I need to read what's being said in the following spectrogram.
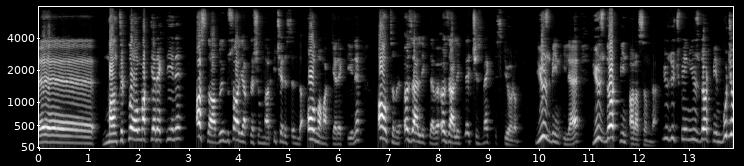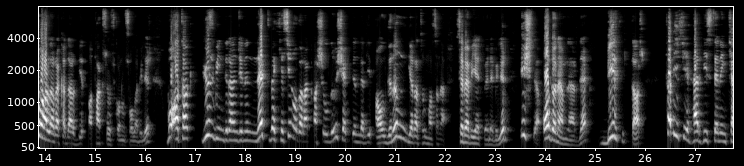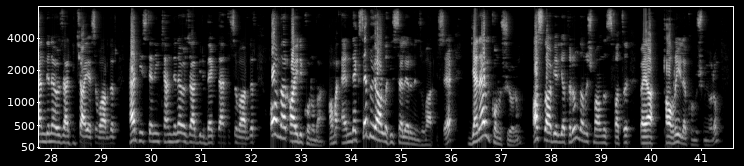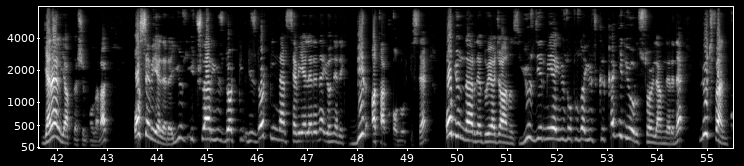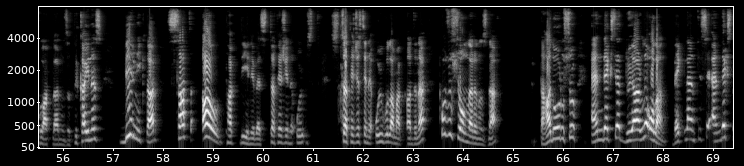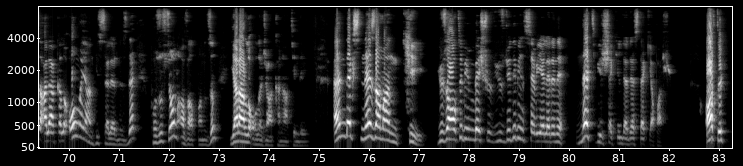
ee, mantıklı olmak gerektiğini asla duygusal yaklaşımlar içerisinde olmamak gerektiğini altını özellikle ve özellikle çizmek istiyorum. 100 bin ile 104 bin arasında 103 bin 104 bin bu civarlara kadar bir atak söz konusu olabilir. Bu atak 100 bin direncinin net ve kesin olarak aşıldığı şeklinde bir algının yaratılmasına sebebiyet verebilir. İşte o dönemlerde bir miktar tabii ki her hissenin kendine özel hikayesi vardır. Her hissenin kendine özel bir beklentisi vardır. Onlar ayrı konular ama endekse duyarlı hisseleriniz var ise genel konuşuyorum. Asla bir yatırım danışmanlığı sıfatı veya tavrıyla konuşmuyorum. Genel yaklaşım olarak o seviyelere 103'ler, 104, 104 binler seviyelerine yönelik bir atak olur ise o günlerde duyacağınız 120'ye, 130'a, 140'a gidiyoruz söylemlerine lütfen kulaklarınızı tıkayınız. Bir miktar sat al taktiğini ve stratejini, stratejisini uygulamak adına pozisyonlarınızda daha doğrusu endekse duyarlı olan, beklentisi endeksle alakalı olmayan hisselerinizde pozisyon azaltmanızın yararlı olacağı kanaatindeyim. Endeks ne zaman ki 106.500, 107.000 seviyelerini net bir şekilde destek yapar. Artık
